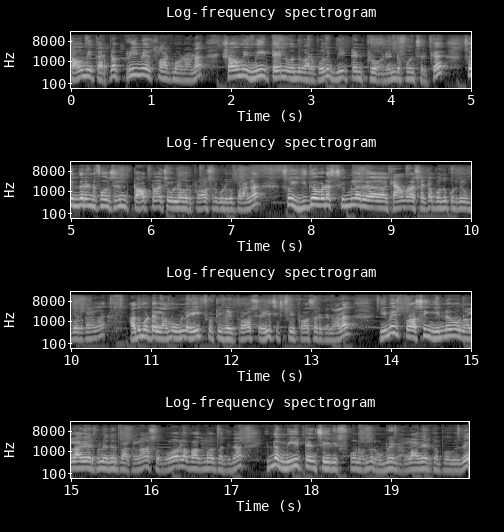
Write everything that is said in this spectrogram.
ஷவுமி தரப்பில் ப்ரீமியம் ஸ்மார்ட் ஃபோனான ஷவுமி மீ டென் வந்து வரப்போது மீ டென் ப்ரோ ரெண்டு ஃபோன்ஸ் இருக்குது ஸோ இந்த ரெண்டு ஃபோன்ஸ்லையும் டாப் நாச்சு உள்ள ஒரு ப்ராசர் கொடுக்க போகிறாங்க ஸோ இதை விட சிம்லர் கேமரா செட்டப் வந்து கொடுத்து போட்டிருக்காங்க அது மட்டும் இல்லாமல் உள்ள eight fifty five processor eight sixty five processor இருக்கனால இமேஜ் ப்ராசஸிங் இன்னமும் நல்லாவே இருக்குன்னு எதிர்பார்க்கலாம். ஸோ ஓவரில் பார்க்கும்போது பார்த்தீங்கன்னா இந்த மீ டென் சீரிஸ் ஃபோன் வந்து ரொம்பவே நல்லாவே இருக்க போகுது.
